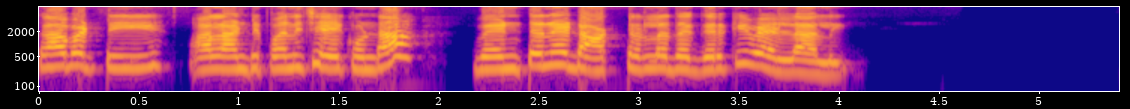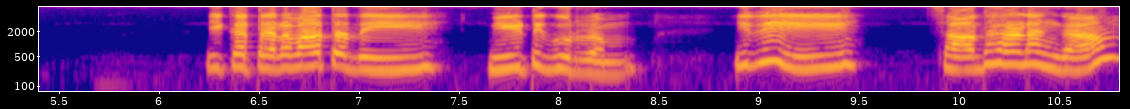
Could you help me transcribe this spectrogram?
కాబట్టి అలాంటి పని చేయకుండా వెంటనే డాక్టర్ల దగ్గరికి వెళ్ళాలి. ఇక తర్వాతది నీటి గుర్రం. ఇది సాధారణంగా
